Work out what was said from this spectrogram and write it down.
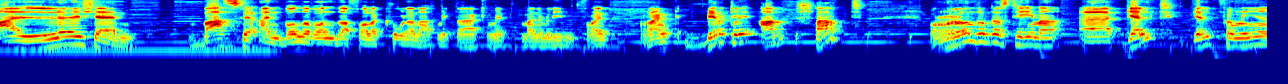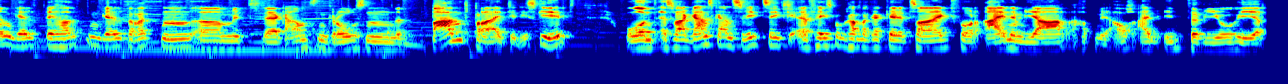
Hallöchen! Was für ein wunder wundervoller, cooler Nachmittag mit meinem lieben Freund Frank Birkle am Start. Rund um das Thema äh, Geld, Geld vermehren, Geld behalten, Geld retten äh, mit der ganzen großen Bandbreite, die es gibt. Und es war ganz, ganz witzig. Äh, Facebook hat mir gezeigt, vor einem Jahr hatten wir auch ein Interview hier.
